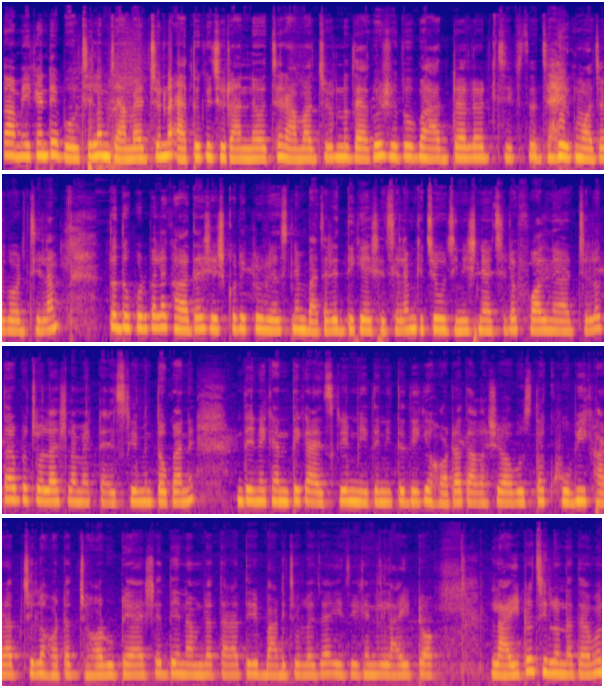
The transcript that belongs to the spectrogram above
তো আমি এখানটায় বলছিলাম জামাইয়ের জন্য এত কিছু রান্না হচ্ছে আর আমার জন্য দেখো শুধু ভাত, ডাল আর চিপস, যাই হোক, মজা করছিলাম। তো দুপুরবেলা খাওয়া দাওয়া শেষ করে একটু রেস্ট নিয়ে বাজারের দিকে এসেছিলাম। কিছু জিনিস নেওয়ার ছিল, ফল নেওয়ার ছিল। তারপর চলে আসলাম একটা আইসক্রিমের দোকানে। দেন এখান থেকে আইসক্রিম নিতে নিতে দিকে হঠাৎ আকাশের অবস্থা খুবই খারাপ ছিল। হঠাৎ ঝড় উঠে আসে। দেন আমরা তাড়াতাড়ি বাড়ি চলে যাই। এই যে এখানে লাইট লাইটও ছিল না তেমন,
